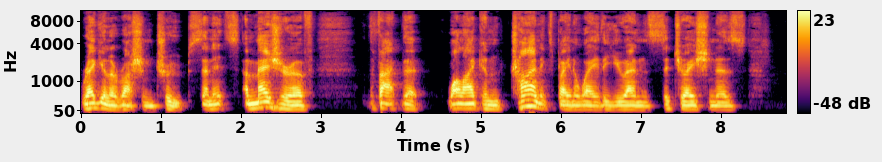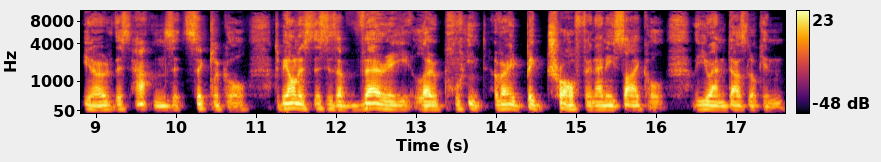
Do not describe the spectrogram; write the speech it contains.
regular Russian troops. And it's a measure of the fact that while I can try and explain away the UN's situation as you know, this happens, it's cyclical. To be honest, this is a very low point, a very big trough in any cycle. The UN does look in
